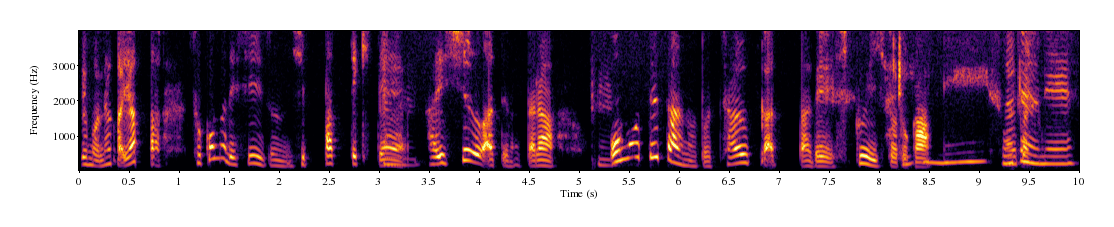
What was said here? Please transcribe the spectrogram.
でもなんかやっぱそこまでシーズン引っ張ってきて、うん。最終話ってなったら、うん。思ってたのとちゃうかったで低い人とか、ね。そうだよね。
